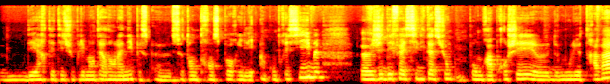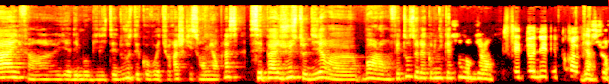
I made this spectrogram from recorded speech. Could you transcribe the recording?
euh, des RTT supplémentaires dans l'année parce que ce temps de transport il est incompressible. j'ai des facilitations pour me rapprocher de mon lieu de travail. Enfin, il y a des mobilités douces, des covoiturages qui sont mis en place. C'est pas juste dire bon alors on fait tous de la communication non violente. C'est donner des preuves. Bien sûr,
